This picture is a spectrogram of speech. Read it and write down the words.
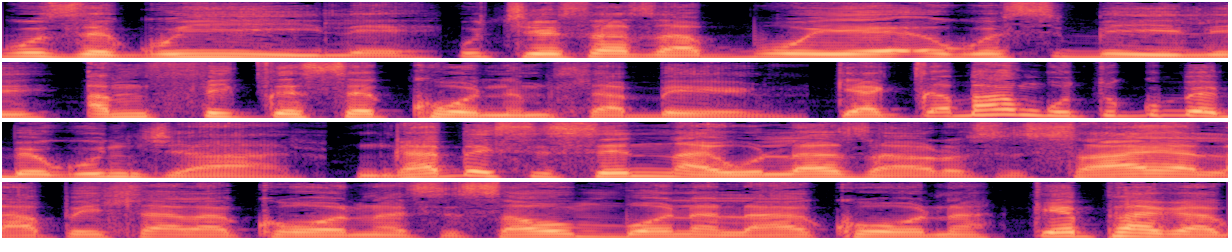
kuze kuyile. uJesu azabuye okwesibili amfice sekhona emhlabeni. Ngiyacabanga ukuthi kube bekunjalo. Ngabe sisenayo sisaya lapho ehlala khona sisawumbona la khona kepha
